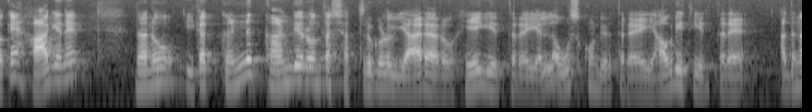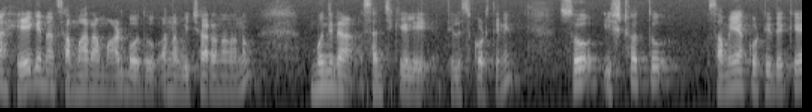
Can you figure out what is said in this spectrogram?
ಓಕೆ ಹಾಗೆಯೇ ನಾನು ಈಗ ಕಣ್ಣು ಕಾಣದೇ ಇರೋವಂಥ ಶತ್ರುಗಳು ಯಾರ್ಯಾರು ಹೇಗಿರ್ತಾರೆ ಎಲ್ಲ ಊಸ್ಕೊಂಡಿರ್ತಾರೆ ಯಾವ ರೀತಿ ಇರ್ತಾರೆ, ಅದನ್ನು ಹೇಗೆ ನಾನು ಸಂಹಾರ ಮಾಡ್ಬೋದು ಅನ್ನೋ ವಿಚಾರನ ನಾನು ಮುಂದಿನ ಸಂಚಿಕೆಯಲ್ಲಿ ತಿಳಿಸ್ಕೊಡ್ತೀನಿ. ಸೊ ಇಷ್ಟೊತ್ತು ಸಮಯ ಕೊಟ್ಟಿದ್ದಕ್ಕೆ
